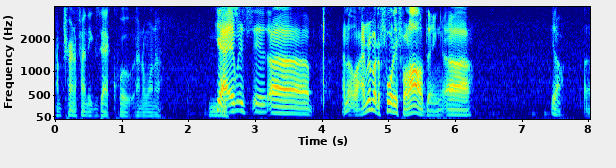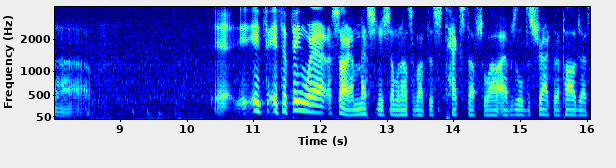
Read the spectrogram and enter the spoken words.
I'm trying to find the exact quote. I don't want to. Yeah, it was. Uh, I know. I remember the forty-four dollar thing. Uh, you know, uh, it, it's it's a thing where. Sorry, I'm messaging someone else about this tech stuff, so I, I was a little distracted. I apologize.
